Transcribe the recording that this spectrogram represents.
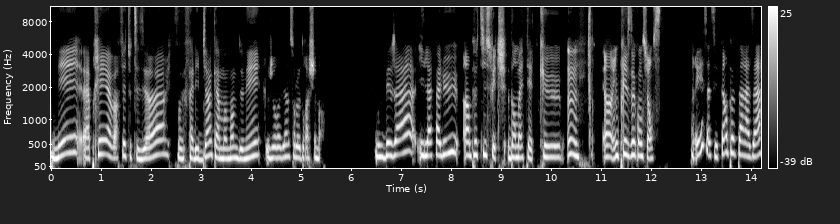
Mais après avoir fait toutes ces erreurs, il fallait bien qu'à un moment donné, je revienne sur le droit chemin. Donc déjà, il a fallu un petit switch dans ma tête, que hum, une prise de conscience. Et ça s'est fait un peu par hasard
